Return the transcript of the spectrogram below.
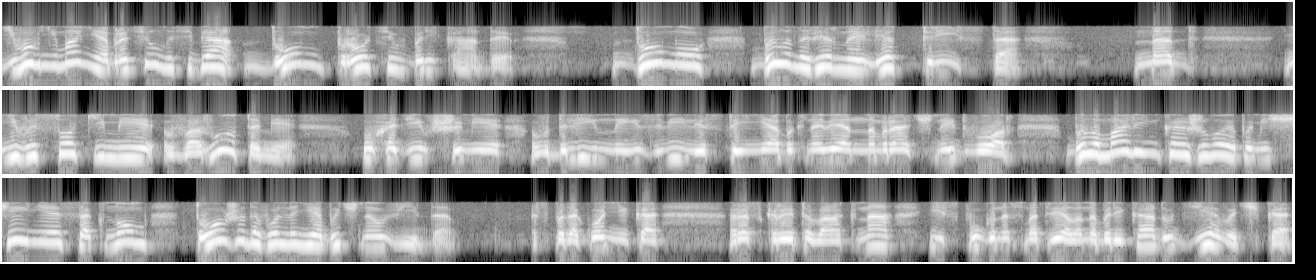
Его внимание обратил на себя дом против баррикады. Дому было, наверное, лет триста. Над невысокими воротами, уходившими в длинный, извилистый, необыкновенно мрачный двор, было маленькое жилое помещение с окном тоже довольно необычного вида. С подоконника раскрытого окна испуганно смотрела на баррикаду девочка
